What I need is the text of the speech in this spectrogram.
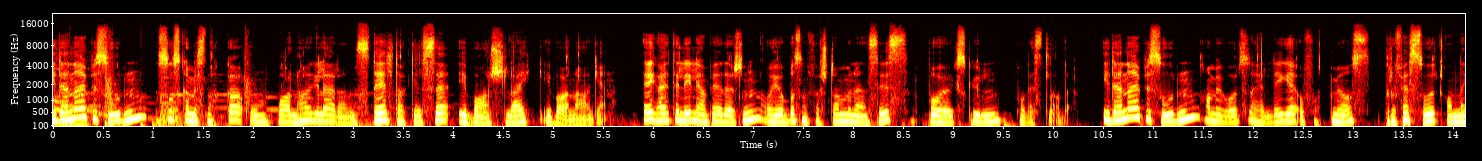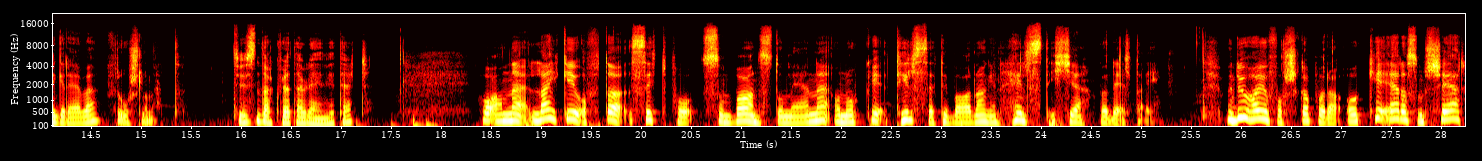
I denne episoden så skal vi snakke om barnehagelærerens deltakelse i barns leik i barnehagen. Jeg heter Lillian Pedersen og jobber som førsteamanuensis på Høgskolen på Vestlandet. I denne episoden har vi vært så heldige og fått med oss professor Anne Greve fra Oslo OsloMet. Tusen takk for at jeg ble invitert. Og Anne, leik er jo ofte sett på som barns domene og noe ansatte i barnehagen helst ikke bør delta i. Men du har jo forska på det, og hva er det som skjer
